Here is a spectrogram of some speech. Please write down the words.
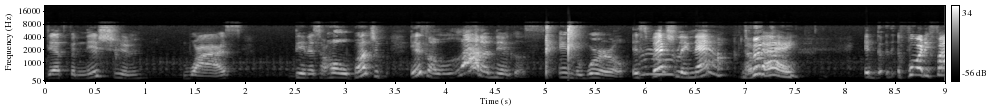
definition wise, then it's a whole bunch of it's a lot of niggas in the world, mm. especially now. okay, 45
